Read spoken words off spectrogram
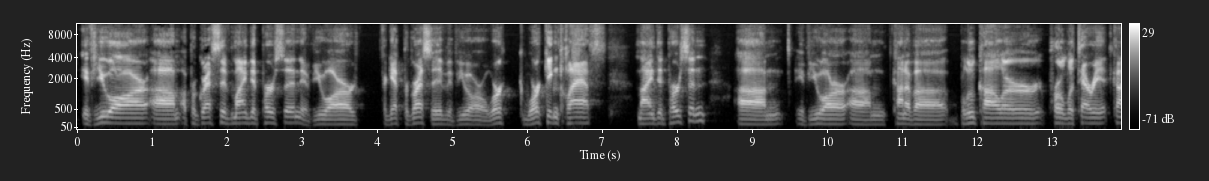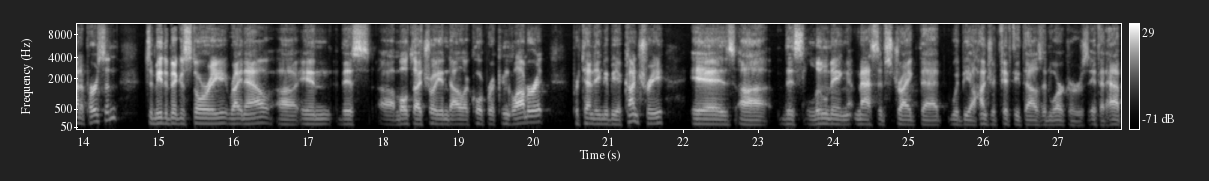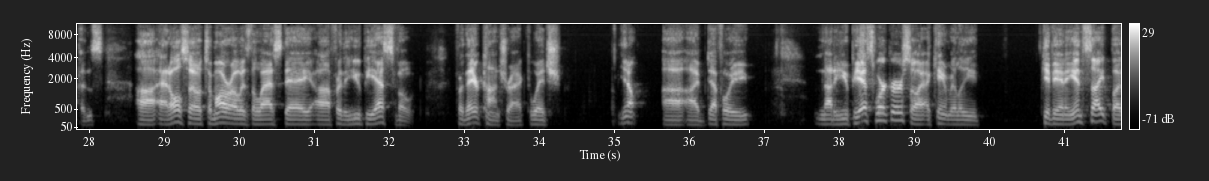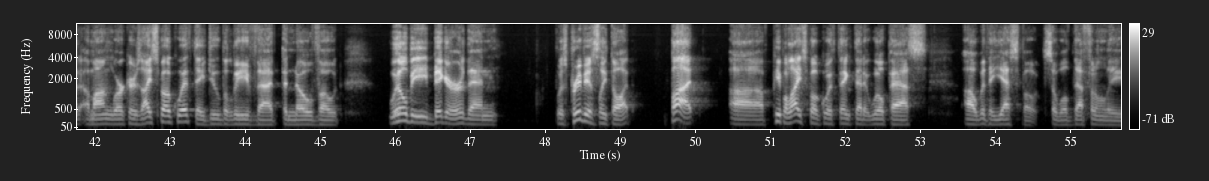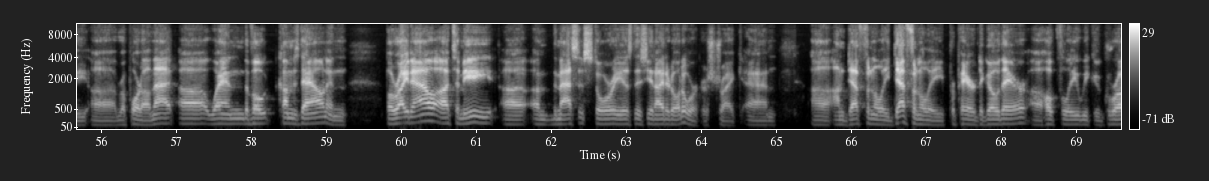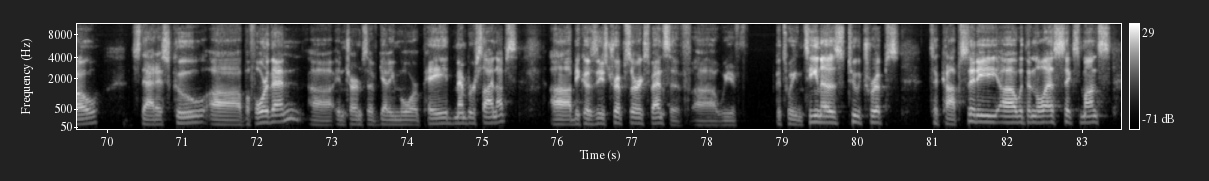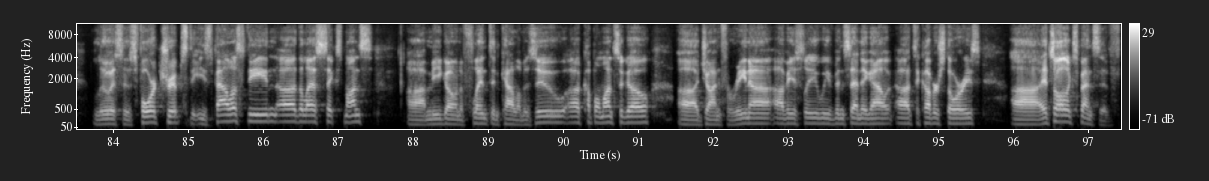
if you are um, a progressive minded person, if you are, forget progressive, if you are a work working class minded person, um, if you are um, kind of a blue collar proletariat kind of person, to me, the biggest story right now uh, in this uh, multi trillion dollar corporate conglomerate pretending to be a country is uh, this looming massive strike that would be 150,000 workers if it happens. Uh, and also, tomorrow is the last day uh, for the UPS vote for their contract, which, you know, uh, I'm definitely not a UPS worker, so I, I can't really give you any insight. But among workers I spoke with, they do believe that the no vote will be bigger than was previously thought. But uh, people I spoke with think that it will pass uh, with a yes vote. So we'll definitely uh, report on that uh, when the vote comes down. And but right now, uh, to me, uh, um, the massive story is this United Auto Workers strike, and uh, I'm definitely, definitely prepared to go there. Uh, hopefully, we could grow Status Coup uh, before then uh, in terms of getting more paid member signups. because these trips are expensive. Uh, we've between Tina's two trips to Cop City uh, within the last six months, Lewis's four trips to East Palestine uh, the last six months, uh, me going to Flint and Kalamazoo a couple months ago, uh, Jon Farina, obviously, we've been sending out uh, to cover stories. Uh, it's all expensive.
